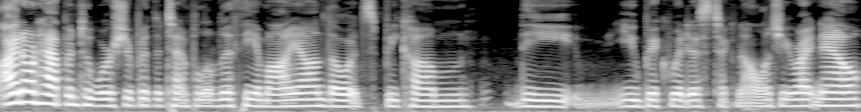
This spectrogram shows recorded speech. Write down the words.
I don't happen to worship at the temple of lithium ion, though it's become the ubiquitous technology right now.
